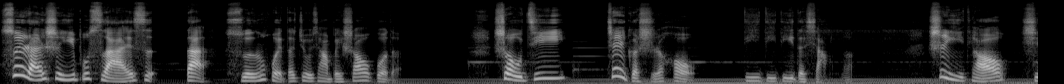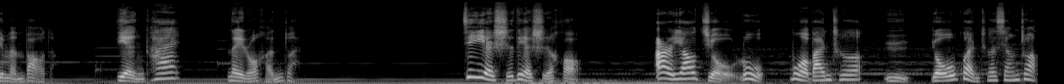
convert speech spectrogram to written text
虽然是一部四 S，但损毁的就像被烧过的。手机这个时候滴滴滴的响了，是一条新闻报道。点开，内容很短。今夜十点时候，二幺九路末班车与油罐车相撞，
